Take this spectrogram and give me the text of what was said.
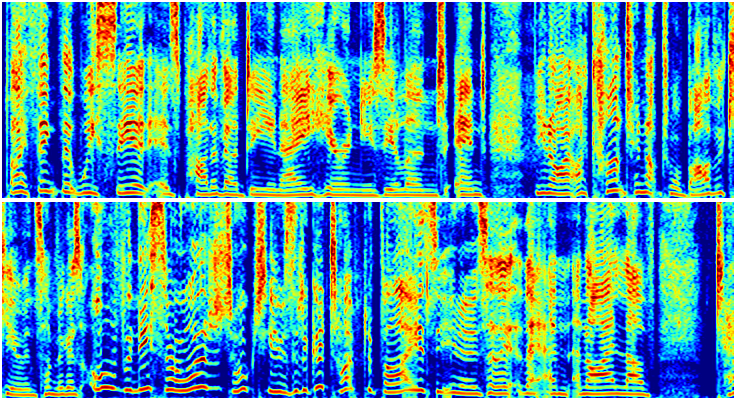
But I think that we see it as part of our DNA here in New Zealand. And you know, I, I can't turn up to a barbecue and somebody goes, "Oh, Vanessa, I wanted to talk to you. Is it a good time to buy?" Is it, you know, so and, and I love. T-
